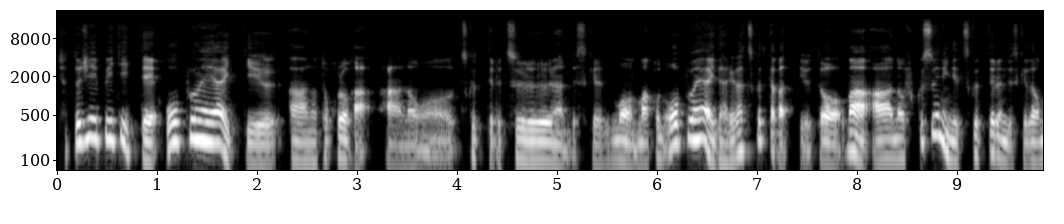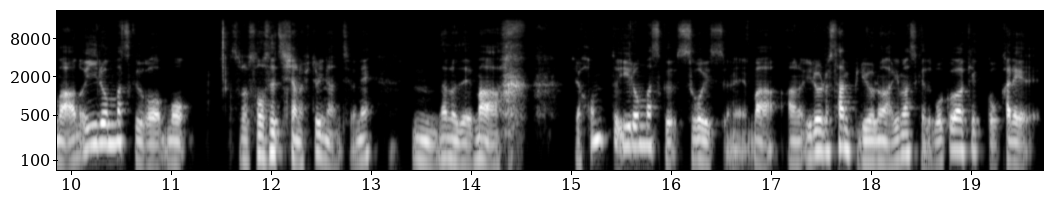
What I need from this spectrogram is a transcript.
チャット GPT って OpenAI っていうあのところがあの作ってるツールなんですけれども、まあ、この OpenAI 誰が作ったかっていうと、まあ、あの複数人で作ってるんですけど、まあ、あのイーロン・マスクもその創設者の一人なんですよね。うん、なので、まあ、いや、本当イーロン・マスクすごいですよね。まあ、あのいろいろ賛否両論ありますけど、僕は結構彼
